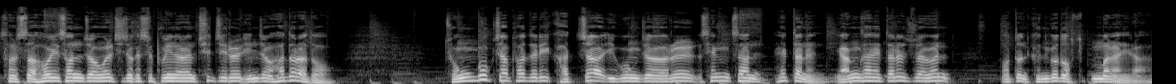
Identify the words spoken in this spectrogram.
설사 허위 선정을 지적했을 뿐이라는 취지를 인정하더라도 종북 좌파들이 가짜 이공자를 생산했다는 양산했다는 주장은 어떤 근거도 없을 뿐만 아니라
